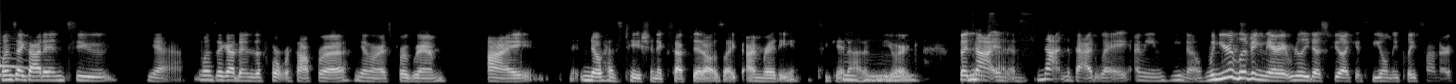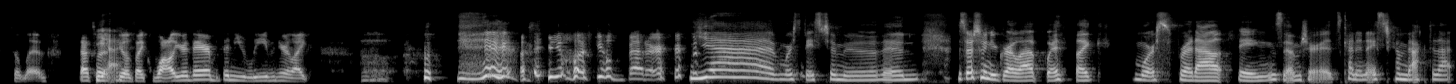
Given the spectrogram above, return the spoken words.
once I got into yeah, once I got into the Fort Worth Opera Young Artist program, I no hesitation accepted. I was like, I'm ready to get out of New York, Mhm. But Makes not in a not in a bad way. I mean, you know, when you're living there, it really does feel like it's the only place on earth to live. That's what Yeah. it feels like while you're there. But then you leave and you're like, I feel I feel better. yeah, more space to move and especially when you grow up with like more spread out things. I'm sure it's kind of nice to come back to that.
